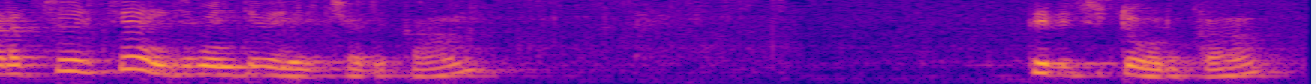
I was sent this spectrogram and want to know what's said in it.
അടച്ചു വെച്ച് അഞ്ച് മിനിറ്റ് വേവിച്ചെടുക്കാം. തിരിച്ചിട്ട് കൊടുക്കാം.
